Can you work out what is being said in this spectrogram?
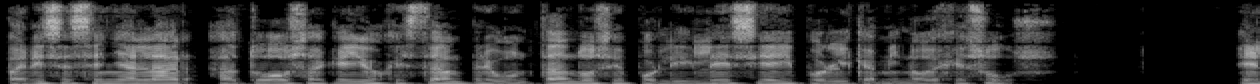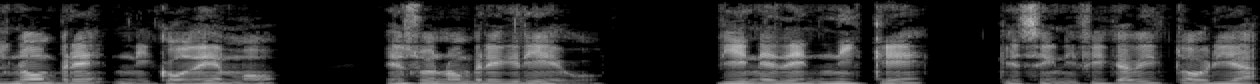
parece señalar a todos aquellos que están preguntándose por la iglesia y por el camino de Jesús. El nombre Nicodemo es un nombre griego. Viene de Nike, que significa victoria,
